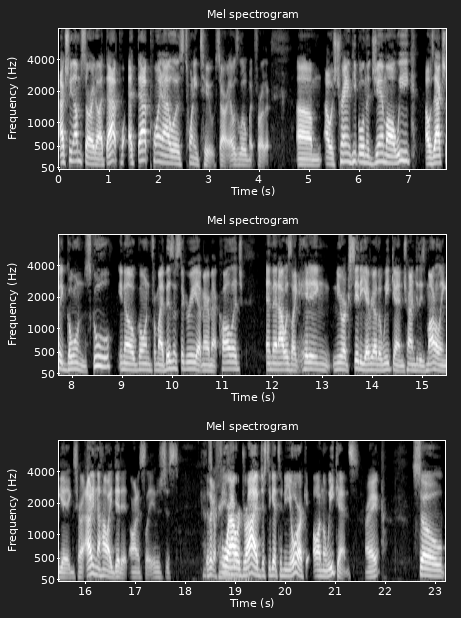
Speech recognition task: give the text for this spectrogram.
Actually, I'm sorry. No, at that point, at that point, I was 22. Sorry, I was a little bit further. Um, I was training people in the gym all week. I was actually going to school, you know, going for my business degree at Merrimack College. And then I was like hitting New York City every other weekend trying to do these modeling gigs. Right? I don't even know how I did it, honestly. It was just, That's it was like crazy. a four hour drive just to get to New York on the weekends. Right. So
